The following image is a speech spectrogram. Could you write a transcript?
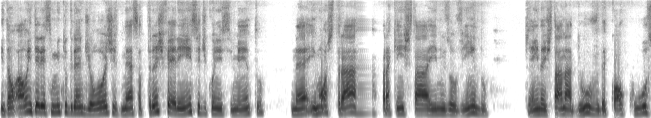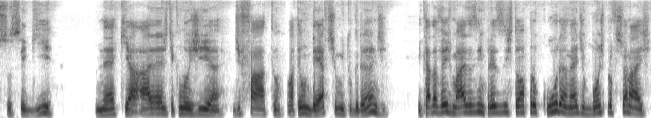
Então, há um interesse muito grande hoje nessa transferência de conhecimento né, e mostrar para quem está aí nos ouvindo que ainda está na dúvida qual curso seguir, né, que a área de tecnologia, de fato, ela tem um déficit muito grande e cada vez mais as empresas estão à procura, né, de bons profissionais.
